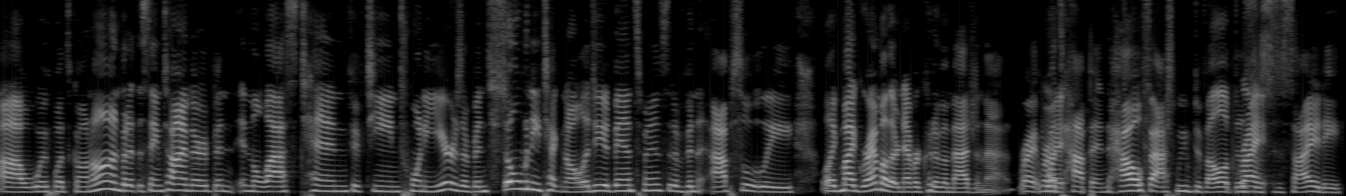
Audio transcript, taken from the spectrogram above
uh, with what's gone on, but at the same time, there have been in the last 10, 15, 20 years, there have been so many technology advancements that have been absolutely like my grandmother never could have imagined that. Right. Right. What's happened? How fast we've developed as a society,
